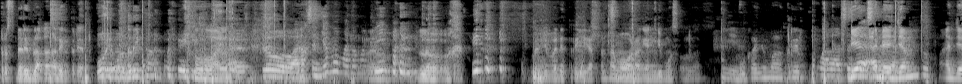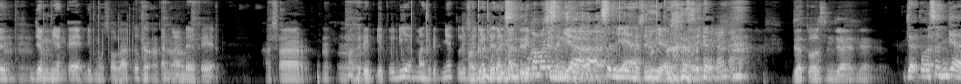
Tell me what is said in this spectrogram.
Terus dari belakang ada yang teriak, "Woi, maghriban." walah. Loh, anak senja mau mana maghriban? Loh. Bagi tiba-tiba diteriak kan sama orang yang di musola Iya. bukannya maghrib Dia ada jam tuh, ada jam yang kayak di musola tuh Nah, kan ah. ada kayak asar, Mm-mm. maghrib gitu. Dia maghribnya tulisannya Maghribnya bukan maghrib, Bukan senja. Senja. Iya, senja. Iya kan jadwal senjanya ya. jadwal senja.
